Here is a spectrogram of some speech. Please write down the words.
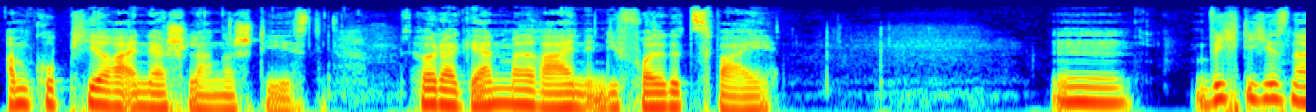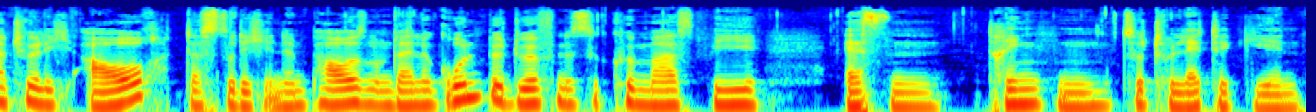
am Kopierer in der Schlange stehst. Hör da gern mal rein in die Folge zwei. Hm, wichtig ist natürlich auch, dass du dich in den Pausen um deine Grundbedürfnisse kümmerst, wie Essen, Trinken, zur Toilette gehen.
